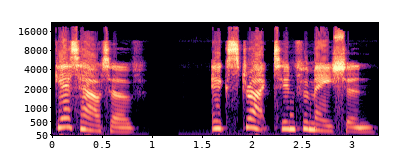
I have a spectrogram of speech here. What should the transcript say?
Get out of. Extract information.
